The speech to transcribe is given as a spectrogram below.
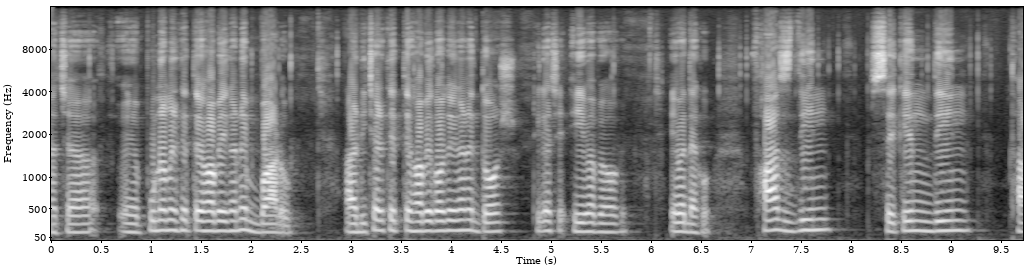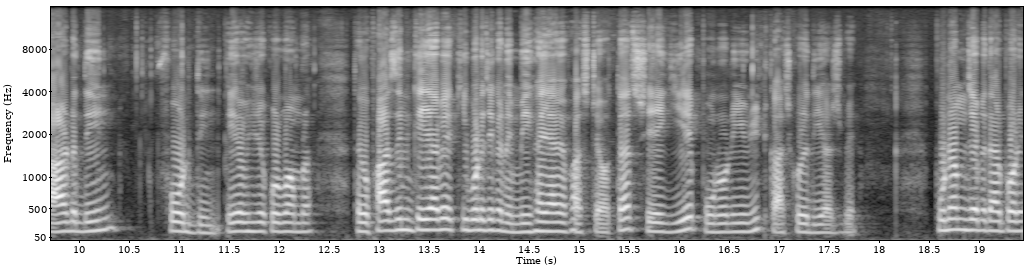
আচ্ছা পুনমের ক্ষেত্রে হবে এখানে বারো। আর রিচার ক্ষেত্রে হবে কত এখানে? দশ। ঠিক আছে, এইভাবে হবে। এবার দেখো ফার্স্ট দিন সেকেন্ড দিন থার্ড দিন ফোর্থ দিন, এইভাবে হিসেব করব আমরা। দেখো ফার্স্ট দিন কে যাবে? কী বলেছে এখানে? মেঘা যাবে ফার্স্টে অর্থাৎ সে গিয়ে পনেরো ইউনিট কাজ করে দিয়ে আসবে। পুনাম যাবে তারপরে।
